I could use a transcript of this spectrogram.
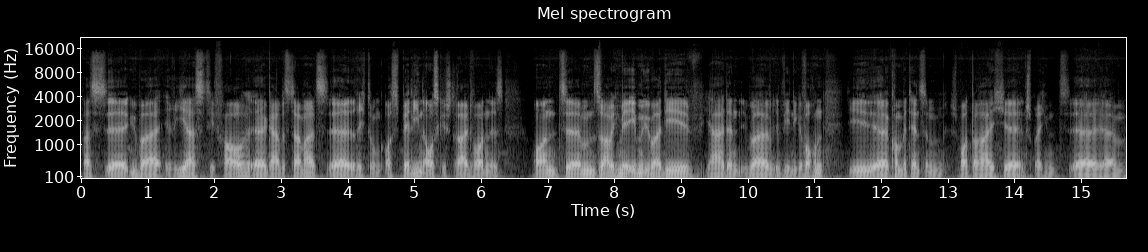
was über Rias TV gab es damals Richtung Ostberlin ausgestrahlt worden ist. Und ähm, so habe ich mir eben über die, ja, dann über wenige Wochen die äh, Kompetenz im Sportbereich äh, entsprechend äh, ähm,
